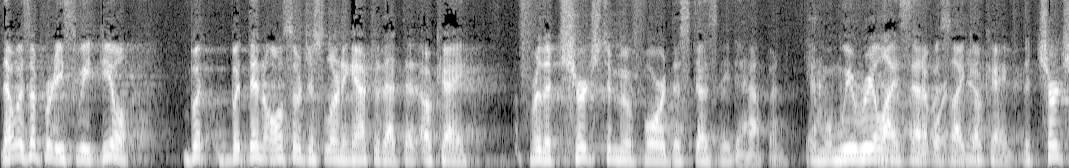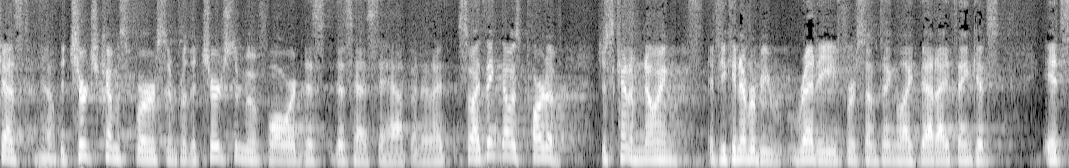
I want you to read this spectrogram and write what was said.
That was a pretty sweet deal. But, but then also just learning after that that, okay, for the church to move forward, this does need to happen. And when we realized Yeah, that, it was like, yeah. okay, the church has, Yeah. the church comes first, and for the church to move forward, this, this has to happen. And I, so I think that was part of just kind of knowing if you can ever be ready for something like that. I think it's, it's,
